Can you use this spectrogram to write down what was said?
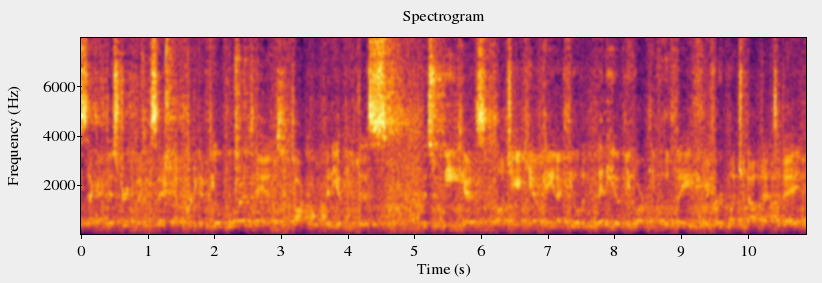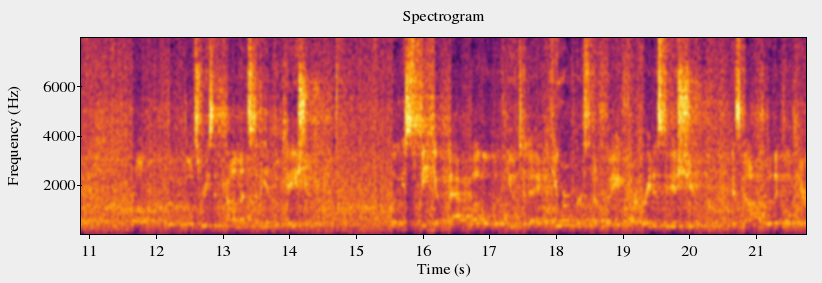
second district. I can say I have a pretty good feel for it. And talking with many of you this this week as launching a campaign, I feel that many of you are people of faith. We've heard much about that today, from the most recent comments to the invocation. Let me speak at that level with you today. If you are a person of faith, our greatest issue is not political here.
